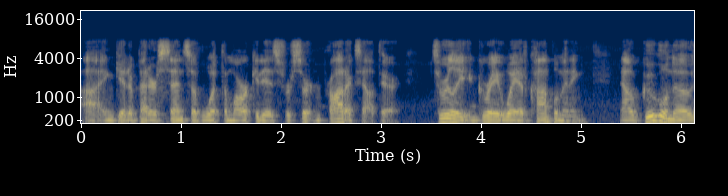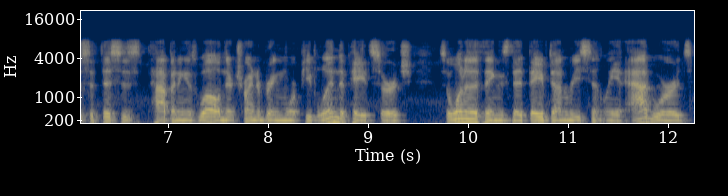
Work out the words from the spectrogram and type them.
uh, and get a better sense of what the market is for certain products out there. It's really a great way of complementing. Now Google knows that this is happening as well, and they're trying to bring more people into paid search. So one of the things that they've done recently in AdWords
